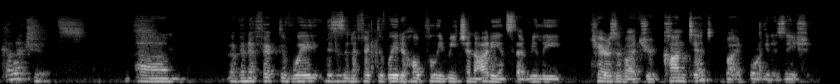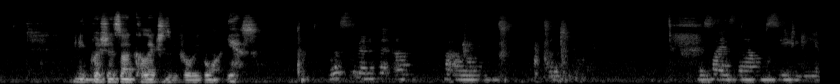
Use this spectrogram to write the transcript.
Collections. Um, of an effective way, this is an effective way to hopefully reach an audience that really cares about your content by organization. Any questions on collections before we go on? Yes. What's the benefit of following the besides them seeing you?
